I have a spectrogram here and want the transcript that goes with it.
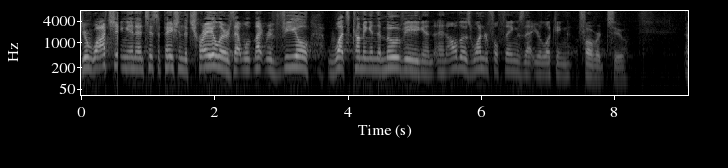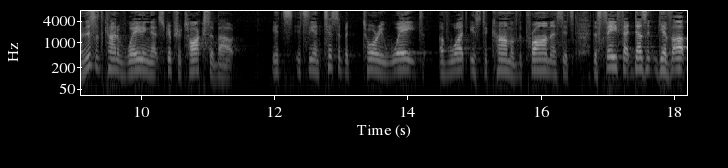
You're watching in anticipation the trailers that will, might reveal what's coming in the movie and, and all those wonderful things that you're looking forward to. And this is the kind of waiting that Scripture talks about. It's, it's the anticipatory wait of what is to come, of the promise. It's the faith that doesn't give up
